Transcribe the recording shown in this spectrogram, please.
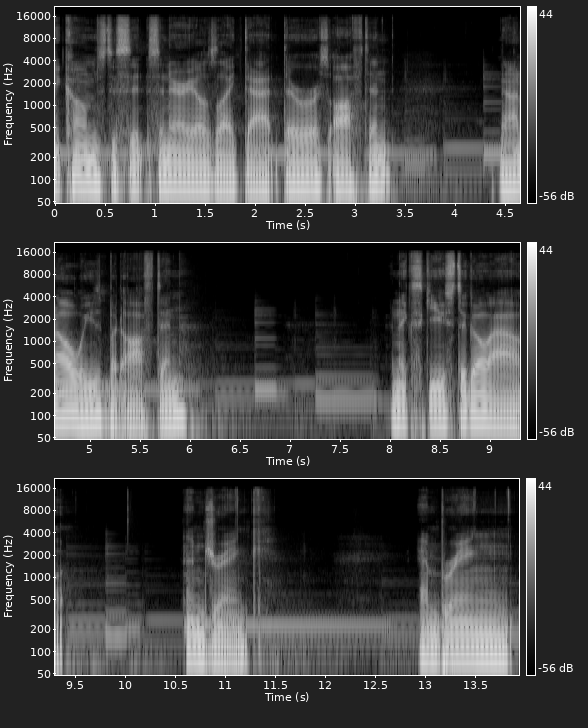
when it comes to scenarios like that, there was often, not always, but often, an excuse to go out and drink and bring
